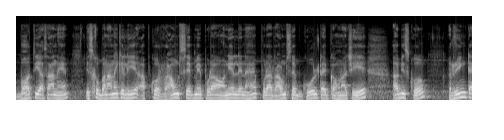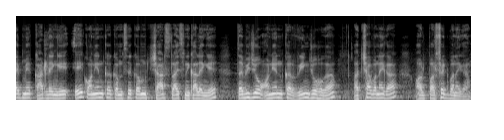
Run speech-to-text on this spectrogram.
बहुत ही आसान है। इसको बनाने के लिए आपको राउंड शेप में पूरा ऑनियन लेना है, पूरा राउंड शेप गोल टाइप का होना चाहिए। अब इसको रिंग टाइप में काट लेंगे, एक ऑनियन का कम से कम चार स्लाइस निकालेंगे, तभी जो ऑनियन का रिंग जो होगा अच्छा बनेगा और परफेक्ट बनेगा।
